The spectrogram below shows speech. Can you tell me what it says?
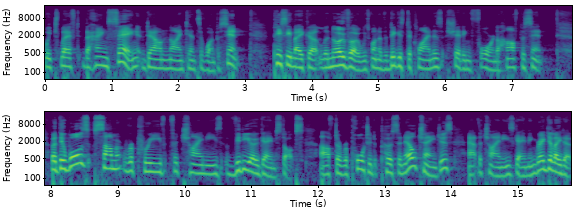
which left the Hang Seng down 9 tenths of 1%. PC maker Lenovo was one of the biggest decliners, shedding 4.5%. But there was some reprieve for Chinese video game stocks after reported personnel changes at the Chinese gaming regulator.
